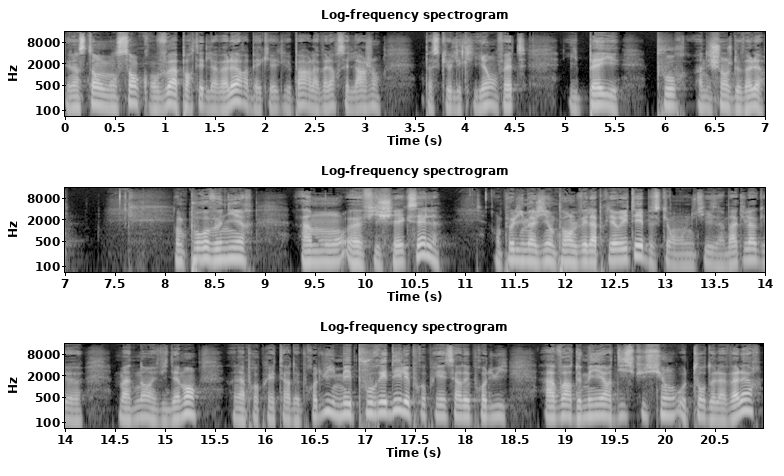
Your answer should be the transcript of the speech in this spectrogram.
dès l'instant où on sent qu'on veut apporter de la valeur, ben quelque part, la valeur, c'est de l'argent. Parce que les clients, en fait, ils payent pour un échange de valeur. Donc pour revenir à mon euh, fichier Excel, on peut l'imaginer, on peut enlever la priorité parce qu'on utilise un backlog euh, maintenant évidemment, on est un propriétaire de produits, mais pour aider les propriétaires de produits à avoir de meilleures discussions autour de la valeur,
